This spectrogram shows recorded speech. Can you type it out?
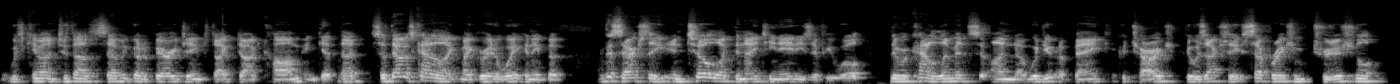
which came out in 2007. Go to barrymajamesdyke.com and get that. So that was kind of like my great awakening. But this actually, until like the 1980s, if you will, there were kind of limits on uh, what you a bank could charge. There was actually a separation traditional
